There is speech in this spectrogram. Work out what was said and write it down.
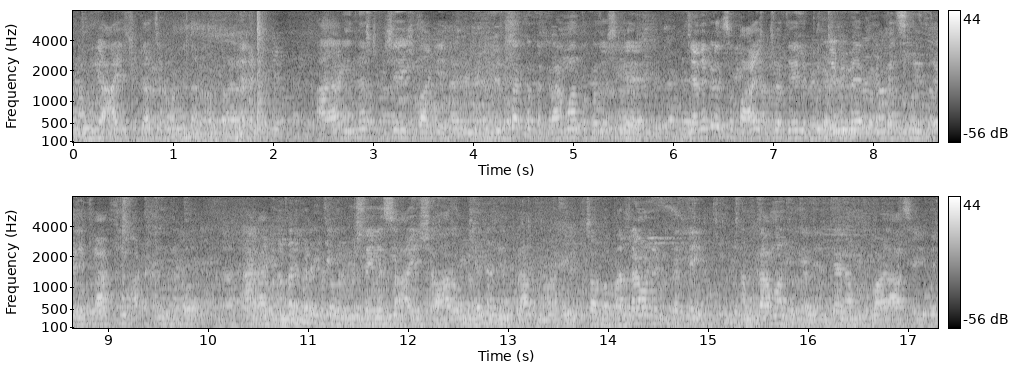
ನಮಗೆ ಆಯುಷ್ ಕೆಲಸ ಹಾಗಾಗಿ ಇನ್ನಷ್ಟು ವಿಶೇಷವಾಗಿ ಇರ್ತಕ್ಕಂಥ ಗ್ರಾಮಾಂತರ ಪ್ರದೇಶಕ್ಕೆ ಜನಗಳಿಗೆ ಸ್ವಲ್ಪ ಜೊತೆಯಲ್ಲಿ ಬುದ್ಧಿ ವಿವೇಕ ಕಲಿಸಲಿ ಅಂತ ಹೇಳಿ ಪ್ರಾರ್ಥನೆ ಮಾಡ್ಕೊಂಡು ಹಾಗಾಗಿ ನಮ್ಮ ಶ್ರೇಯಸ್ಸು ಆಯುಷ್, ಆರೋಗ್ಯ ಪ್ರಾರ್ಥನೆ ಮಾಡ್ತೀವಿ. ಸ್ವಲ್ಪ ಬದಲಾವಣೆ ನಮ್ಮ ಗ್ರಾಮಾಂತರದಲ್ಲಿ ಅಂತ ನಮಗೆ ಭಾಳ ಆಸೆ ಇದೆ.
